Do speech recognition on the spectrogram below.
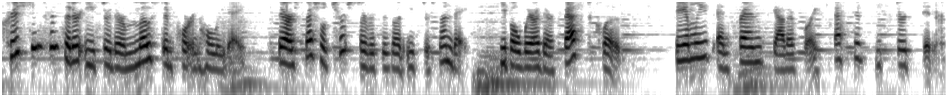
Christians consider Easter their most important holy day. There are special church services on Easter Sunday. People wear their best clothes. Families and friends gather for a festive Easter dinner.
